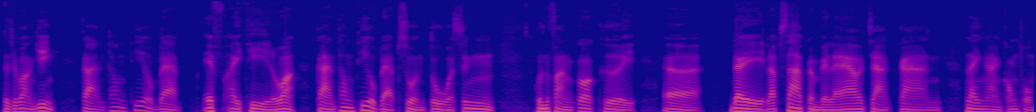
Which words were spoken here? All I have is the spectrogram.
โดยเฉพาะยิ่งการท่องเที่ยวแบบ FIT หรือว่าการท่องเที่ยวแบบส่วนตัว ซึ่งคุณฟังก็เคยได้รับทราบกันไปแล้วจากการรายงานของผม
